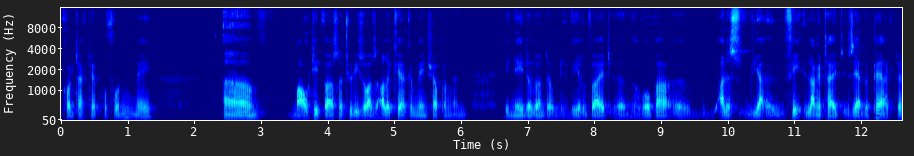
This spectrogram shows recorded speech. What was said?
contact heb gevonden mee. Ehm, maar ook dit was natuurlijk zoals alle kerkgemeenschappen en in Nederland en wereldwijd, eh, Europa, eh, alles ja, lange tijd zeer beperkt hè,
